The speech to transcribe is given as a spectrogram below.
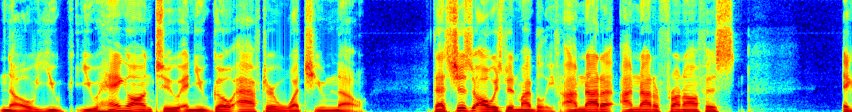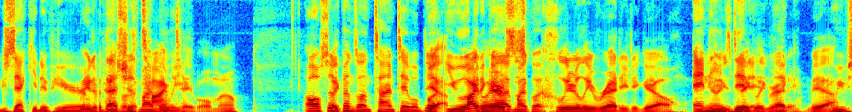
no, you you hang on to and you go after what you know. That's just always been my belief. I'm not a I'm not a front office executive here, I mean, but that's just my belief. timetable, Mo. Also Like- depends on timetable, but yeah, you look Michael at a guy Harris like Michael, clearly ready to go, and You know, he he's did big league Like, ready. yeah, we've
